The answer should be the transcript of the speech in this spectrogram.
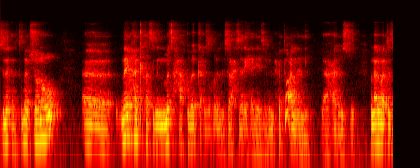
ስነ ጥበብ ሸነኹ ናይ ብሓቂ ከሲ ግን ንመፅሓፍ ክበቅዕ ዝኽእል ስራሕ ሰሪሐ ድየ ዝብል ሕቶ ኣለኒ ሓደ ንሱ ምናልባት እዛ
